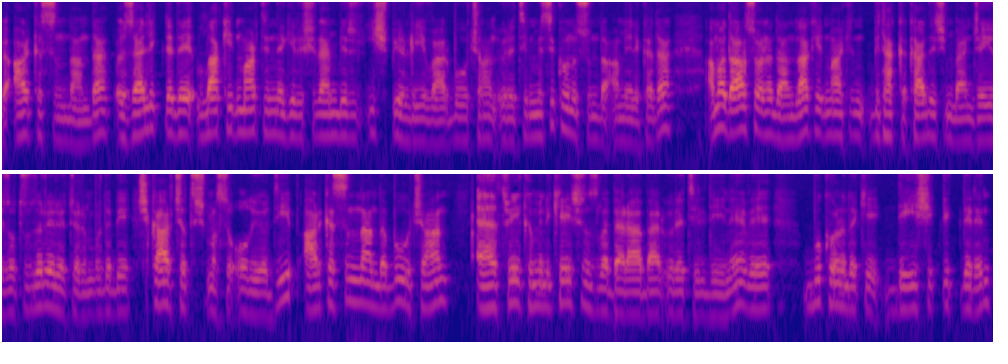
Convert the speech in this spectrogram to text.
ve arkasından da özellikle de Lockheed Martin'le girişilen bir işbirliği var bu uçağın üretilmesi konusunda Amerika'da. Ama daha sonradan Lockheed Martin bir dakika kardeşim ben C-130'ları üretiyorum burada bir çıkar çatışması oluyor deyip arkasından da bu uçağın L3 Communications'la beraber üretildiğini ve bu konudaki değişikliklerin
